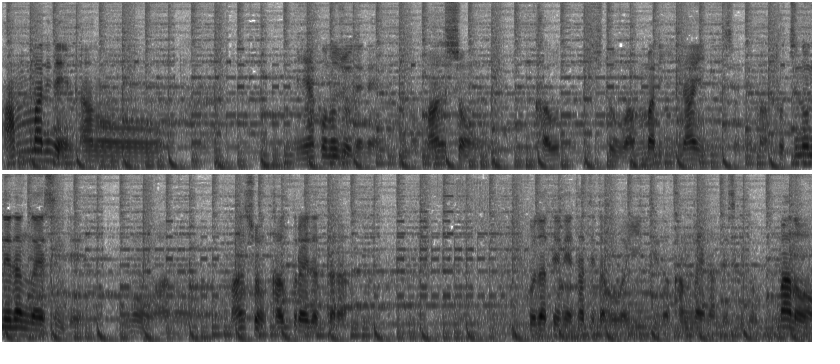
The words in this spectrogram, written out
あんまりねあの都城でねマンション買う人はあんまりいないんですよね、まあ、土地の値段が安いんでもうあのマンション買うくらいだったら戸建てね建てた方がいいっていうのは考えなんですけど。まああの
